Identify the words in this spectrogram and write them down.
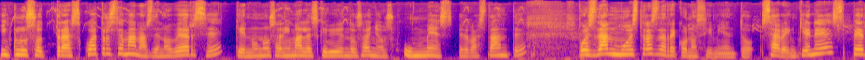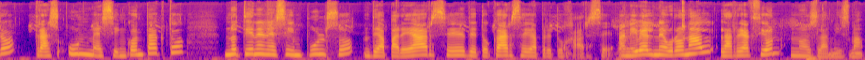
Incluso tras cuatro semanas de no verse, que en unos animales que viven dos años, un mes es bastante, pues dan muestras de reconocimiento. Saben quién es, pero tras un mes sin contacto, no tienen ese impulso de aparearse, de tocarse y apretujarse. A nivel neuronal, la reacción no es la misma.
